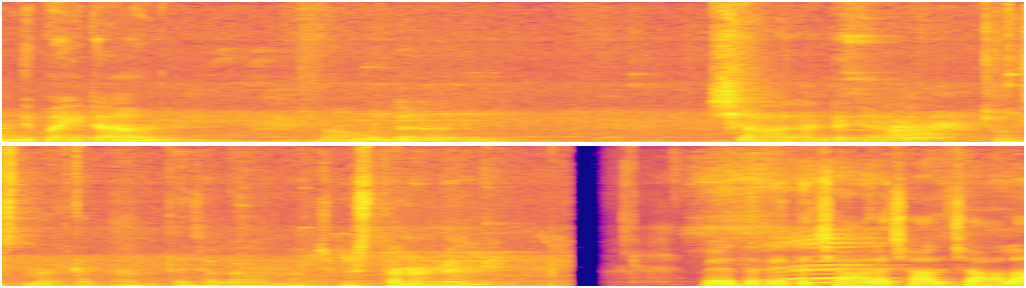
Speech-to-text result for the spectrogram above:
ఉంది బయట. మామూలుగా కాదు. చాలా అంటే చాలా. చూస్తున్నారు కదా అంతే చల్లగా ఉందో? చూస్తానండి. వెదర్ అయితే చాలా చాలా చాలా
